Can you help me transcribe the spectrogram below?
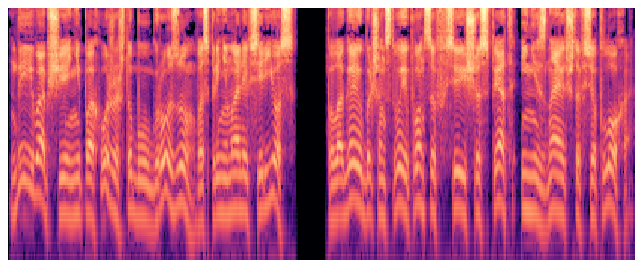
Да и вообще не похоже, чтобы угрозу воспринимали всерьез, Полагаю, большинство японцев все еще спят и не знают, что все плохо.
